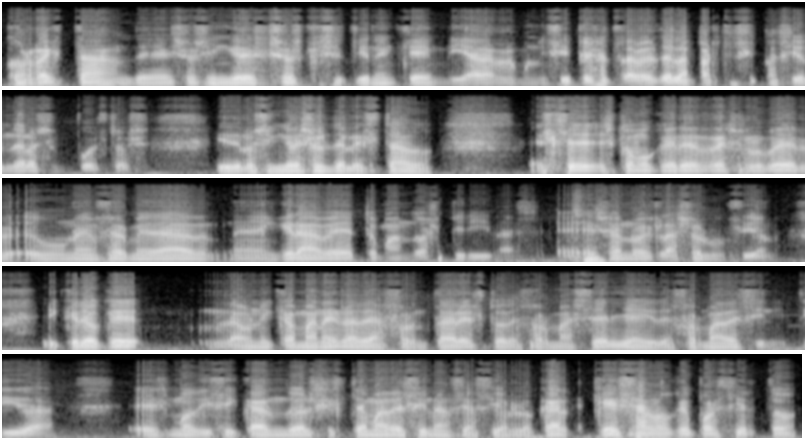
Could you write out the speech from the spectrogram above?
correcta de esos ingresos que se tienen que enviar a los municipios a través de la participación de los impuestos y de los ingresos del Estado. Es, es como querer resolver una enfermedad eh, grave tomando aspirinas. Eso no es la solución. Y creo que la única manera de afrontar esto de forma seria y de forma definitiva es modificando el sistema de financiación local, que es algo que, por cierto,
